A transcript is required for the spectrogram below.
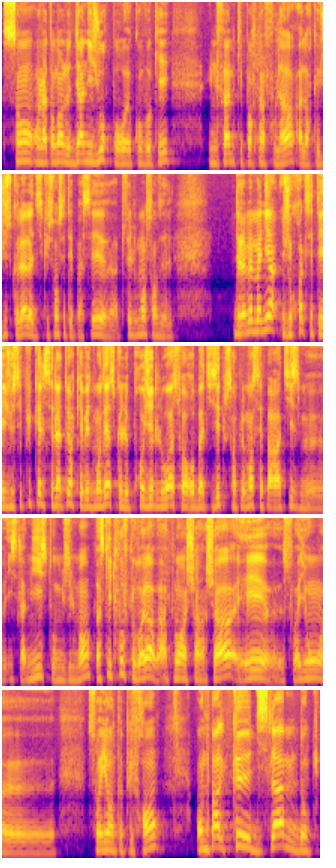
Sans, en attendant le dernier jour pour euh, convoquer une femme qui porte un foulard, alors que jusque-là, la discussion s'était passée euh, absolument sans elle. De la même manière, je crois que c'était, je ne sais plus quel sénateur qui avait demandé à ce que le projet de loi soit rebaptisé tout simplement séparatisme euh, islamiste ou musulman, parce qu'il trouve que voilà, appelons un chat un chat et euh, soyons, euh, soyons un peu plus francs. On ne parle que d'islam, donc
